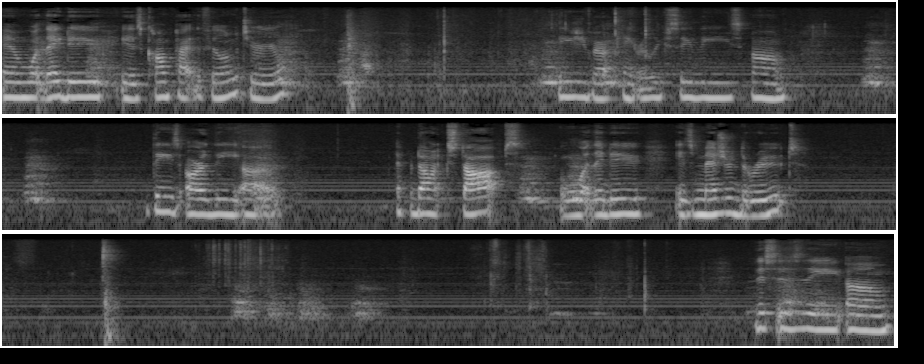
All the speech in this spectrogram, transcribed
and what they do is compact the filling material. These you about can't really see these. Um, these are the uh, stops. What they do is measure the root This is the um,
